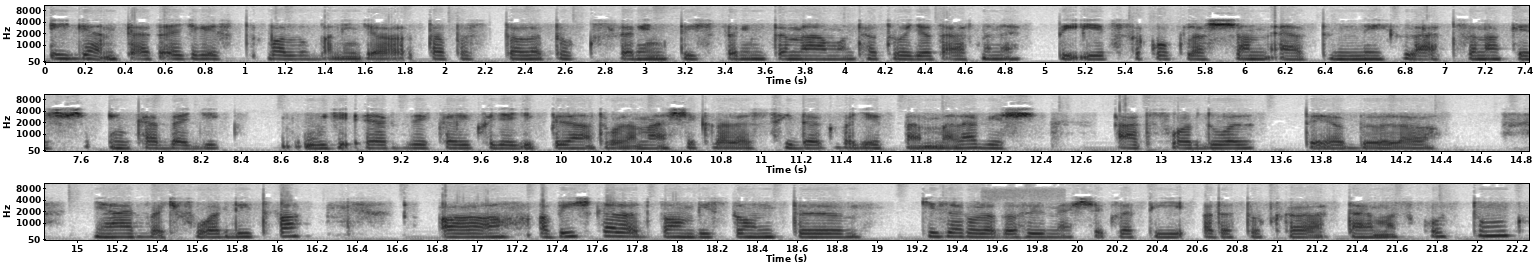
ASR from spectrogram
Igen, tehát egyrészt valóban így a tapasztalatok szerint is szerintem elmondható, hogy az átmeneti évszakok lassan eltűnni látszanak, és inkább egyik úgy érzékelik, hogy egyik pillanatról a másikra lesz hideg, vagy éppen meleg, és átfordul télből a nyár, vagy fordítva. A, a vizsgálatban viszont kizárólag a hőmérsékleti adatokra támaszkodtunk,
